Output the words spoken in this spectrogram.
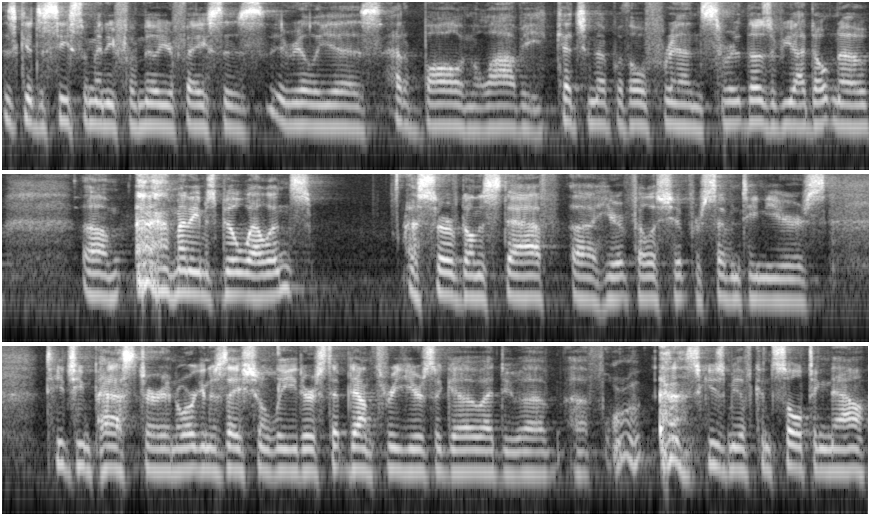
it's good to see so many familiar faces. It really is. Had a ball in the lobby, catching up with old friends. For those of you I don't know, um, my name is Bill Wellens. I served on the staff uh, here at Fellowship for 17 years, teaching pastor and organizational leader. Stepped down three years ago. I do a, a form, excuse me, of consulting now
